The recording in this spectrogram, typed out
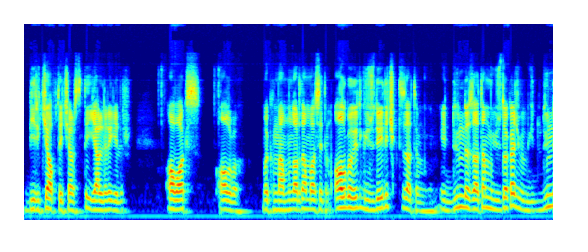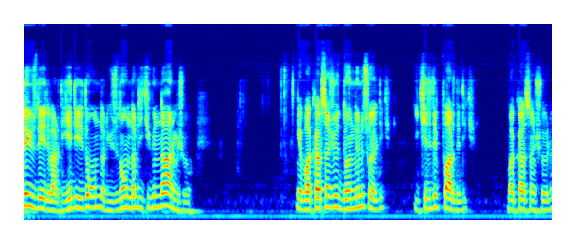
1-2 hafta içerisinde iyi yerlere gelir. AVAX, Algo. Bakın ben bunlardan bahsettim. Algo dedik %7 çıktı zaten bugün. E, dün de zaten bu yüzde kaç? Dün de %7 verdi. 7 7 14. %14 2 günde vermiş bu. E bakarsan şöyle döndüğünü söyledik. İkili dip var dedik. Bakarsan şöyle.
